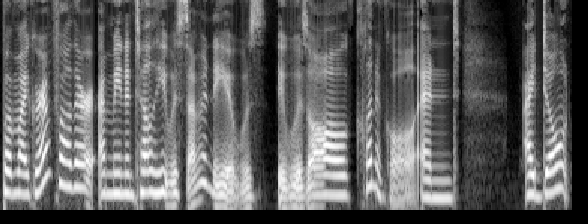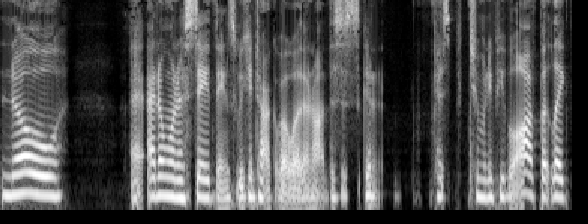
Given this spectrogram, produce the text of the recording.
But my grandfather i mean until he was 70 it was it was all clinical. And i don't know i, I don't want to say things. We can talk about whether or not this is going to piss too many people off, but like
